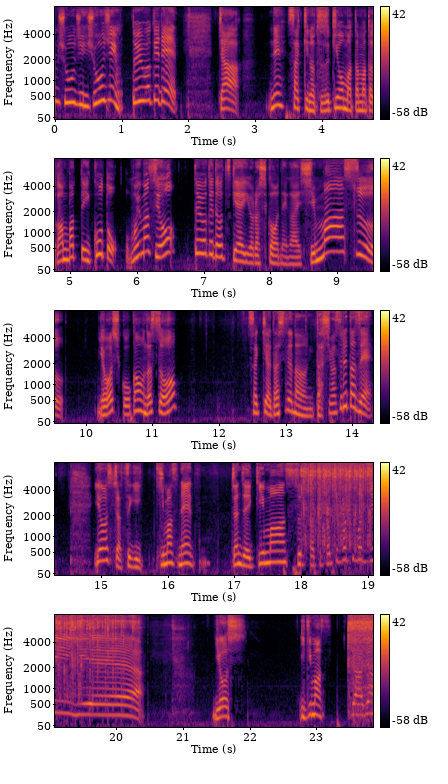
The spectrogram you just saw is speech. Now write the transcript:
うん、精進、精進。というわけで、じゃあ、ね、さっきの続きをまたまた頑張っていこうと思いますよ。というわけでお付き合いよろしくお願いします。よし、交換を出すぞ。さっきは出してたのに出し忘れたぜ。よし、じゃあ次行きますね。じゃんじゃ行きます。パチパチパチパチ、イエーよし。行きます。じゃあじゃん。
